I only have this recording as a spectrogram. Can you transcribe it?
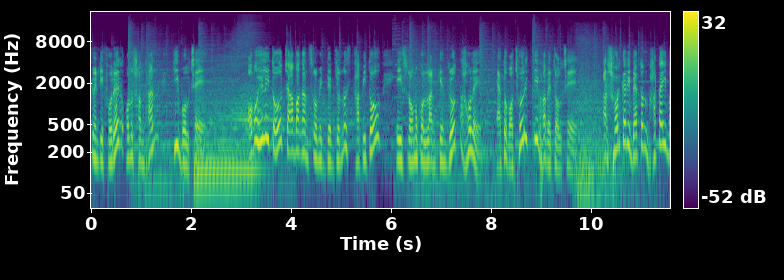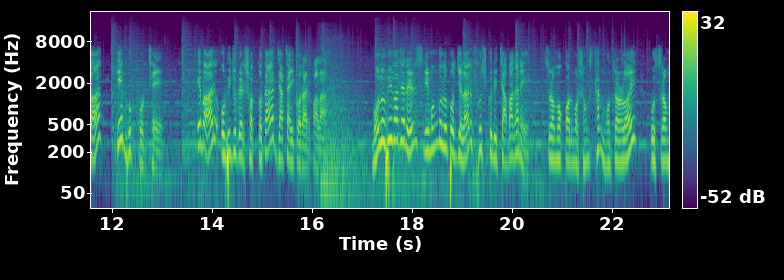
টোয়েন্টি ফোরের অনুসন্ধান কি বলছে? অবহেলিত চা বাগান শ্রমিকদের জন্য স্থাপিত এই শ্রমকল্যাণ কেন্দ্র তাহলে এত বছর কীভাবে চলছে? আর সরকারি বেতন ভাতাই বা কে ভোগ করছে? এবার অভিযোগের সত্যতা যাচাই করার পালা। মৌলভীবাজারের শ্রীমঙ্গল উপজেলার ফুসকুড়ি চা বাগানে শ্রম কর্মসংস্থান মন্ত্রণালয় ও শ্রম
